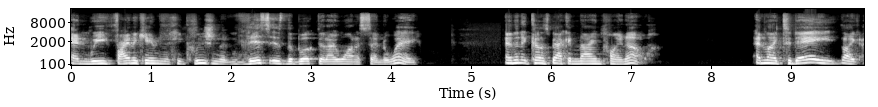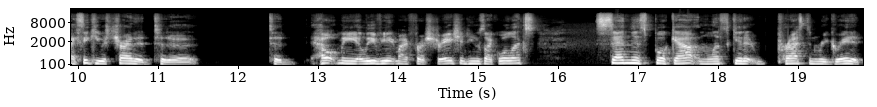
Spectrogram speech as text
and we finally came to the conclusion that this is the book that I want to send away. And then it comes back in 9.0. And like today, like I think he was trying to to to help me alleviate my frustration. He was like, "Well, let's send this book out and let's get it pressed and regraded."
